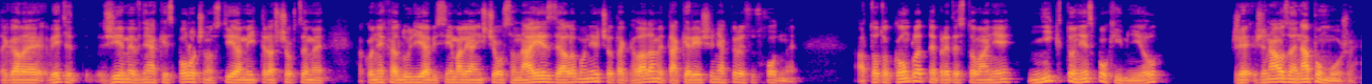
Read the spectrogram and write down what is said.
Tak ale viete, žijeme v nejakej spoločnosti a my teraz čo chceme, ako nechať ľudí, aby si nemali ani z čoho sa najesť alebo niečo, tak hľadáme také riešenia, ktoré sú schodné. A toto kompletné pretestovanie nikto nespochybnil, že, že naozaj napomôže.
